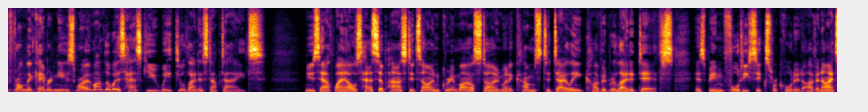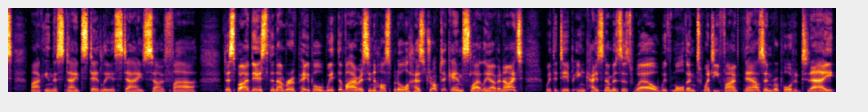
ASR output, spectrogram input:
from the Canberra Newsroom. I'm Lewis Haskew with your latest update. New South Wales has surpassed its own grim milestone when it comes to daily COVID related deaths. There's been 46 recorded overnight, marking the state's deadliest day so far. Despite this, the number of people with the virus in hospital has dropped again slightly overnight, with a dip in case numbers as well, with more than 25,000 reported today,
